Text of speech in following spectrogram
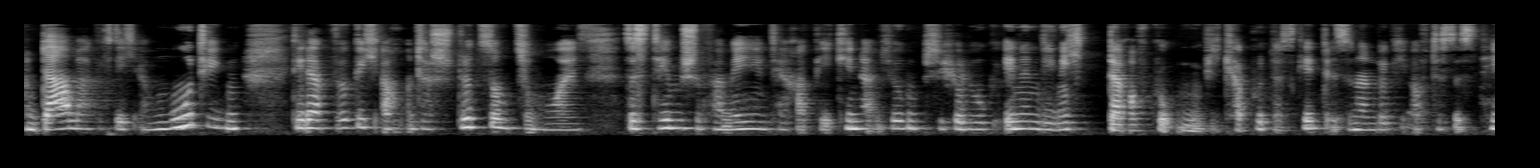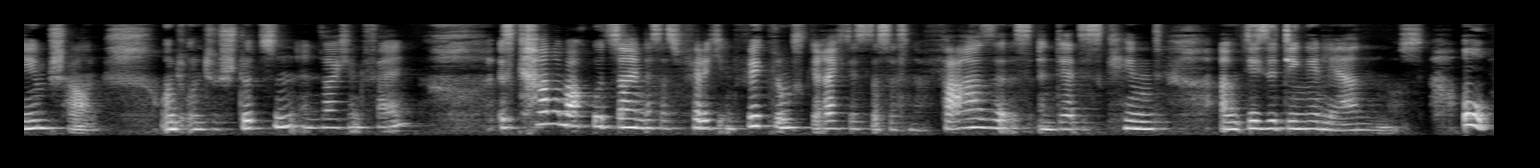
Und da mag ich dich ermutigen, dir da wirklich auch Unterstützung zu holen. Systemische Familientherapie, Kinder- und JugendpsychologInnen, die nicht darauf gucken, wie kaputt das Kind ist, sondern wirklich auf das System schauen und unterstützen in solchen Fällen. Es kann aber auch gut sein, dass das völlig entwicklungsgerecht ist, dass das eine Phase ist, in der das Kind ähm, diese Dinge lernen muss. Oh,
